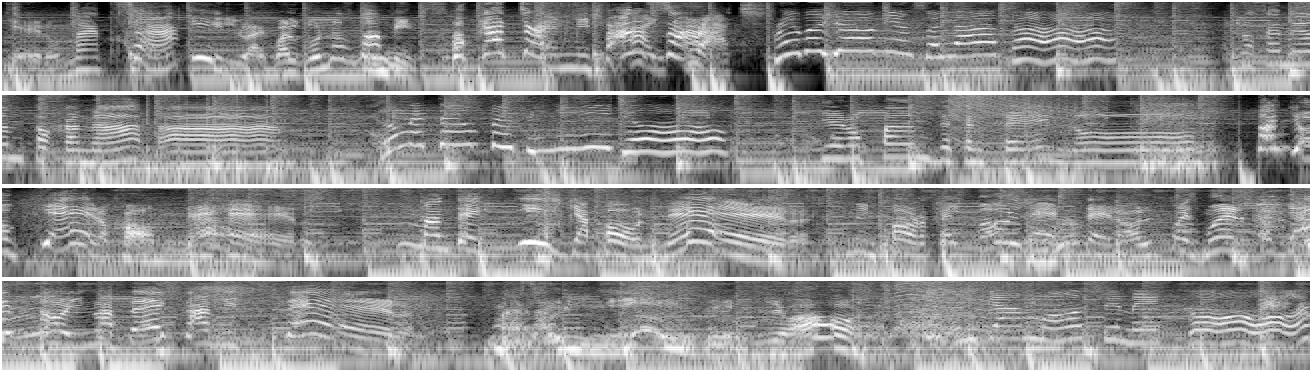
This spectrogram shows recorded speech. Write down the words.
Quiero matza y luego algunos muffins. ¡Bocacha en mi Ay, panza! Scratch. Prueba ya mi ensalada. No se me antoja nada. Cómete un pepinillo. Quiero pan de centeno. ¡Pan yo quiero comer! ¡Mantequilla poner! No importa el colesterol, pues muerto ya estoy, no afecta a mi ser. Más a mi interior. Un camote mejor.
